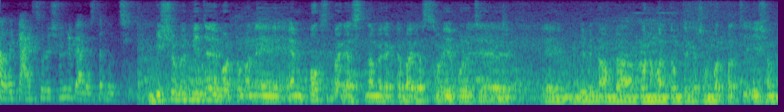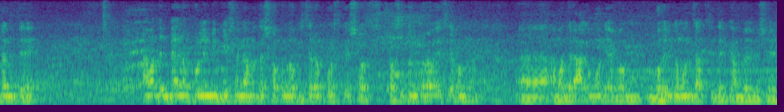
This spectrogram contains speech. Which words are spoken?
তাদেরকে আইসোলেশনের ব্যবস্থা করছি। বিশ্বব্যাপী যে বর্তমানে এমপক্স ভাইরাস নামের একটা ভাইরাস ছড়িয়ে পড়েছে বিভিন্ন আমরা গণমাধ্যম থেকে সংবাদ পাচ্ছি, এই সংক্রান্তে আমাদের ব্যানফুল ইমিগ্রেশনে আমাদের সকল অফিসার ফোর্সকে সচেতন করা হয়েছে এবং আমাদের আগমনী এবং বহির্গমন যাত্রীদেরকে আমরা এই বিষয়ে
